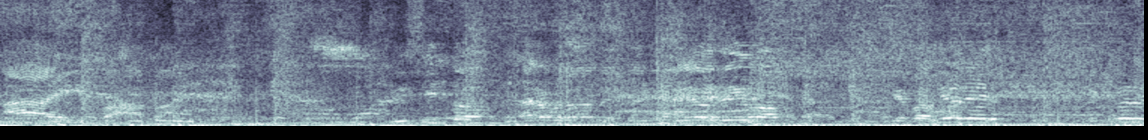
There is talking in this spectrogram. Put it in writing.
Ay, papá. Luisito, ah, no, perdón, digo, ¿qué pasa? De y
